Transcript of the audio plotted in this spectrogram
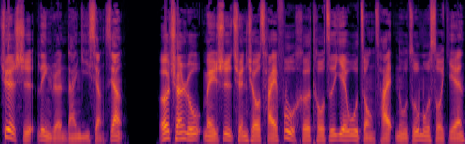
确实令人难以想象。而诚如美式全球财富和投资业务总裁努祖姆所言，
